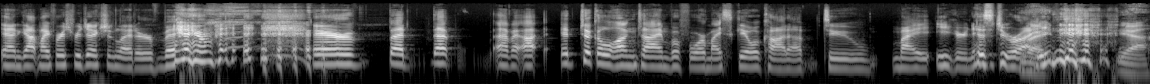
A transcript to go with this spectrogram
and got my first rejection letter. Er, but that I mean, I, it took a long time before my skill caught up to my eagerness to write. yeah.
